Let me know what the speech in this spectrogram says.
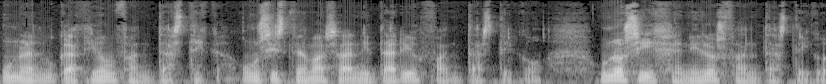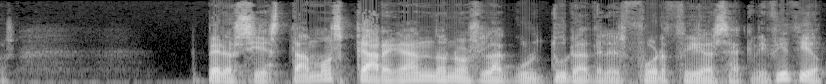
una educación fantástica, un sistema sanitario fantástico, unos ingenieros fantásticos. Pero si estamos cargándonos la cultura del esfuerzo y el sacrificio,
